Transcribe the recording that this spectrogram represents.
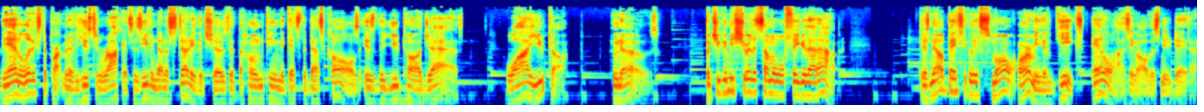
The analytics department of the Houston Rockets has even done a study that shows that the home team that gets the best calls is the Utah Jazz. Why Utah? Who knows? But you can be sure that someone will figure that out. There's now basically a small army of geeks analyzing all this new data.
